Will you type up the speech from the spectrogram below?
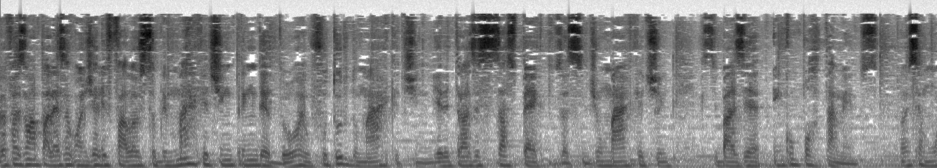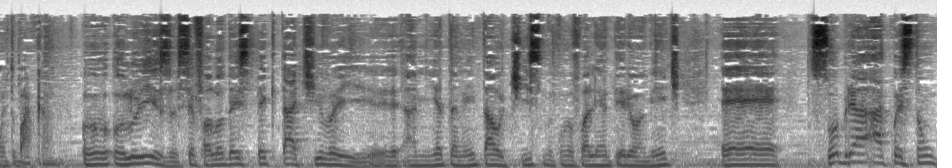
ele vai fazer uma palestra onde ele fala sobre marketing empreendedor, o futuro do marketing, e ele traz esses aspectos assim de um marketing que se baseia em comportamentos. Então isso é muito bacana. Ô, ô Luísa, você falou da expectativa aí, é, a minha também está altíssima, como eu falei anteriormente. É, sobre a, a questão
